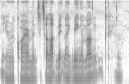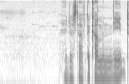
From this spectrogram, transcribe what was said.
your requirements. It's a lot like being a monk. You, know? you just have to come and eat.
